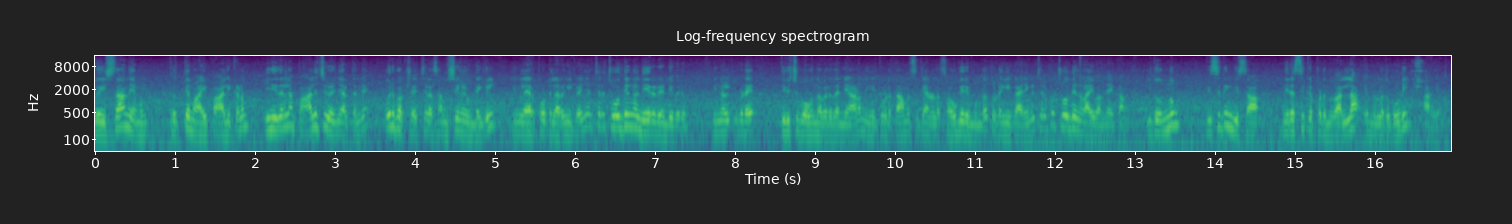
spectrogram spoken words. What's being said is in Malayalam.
വിസ നിയമം കൃത്യമായി പാലിക്കണം. ഇനി ഇതെല്ലാം പാലിച്ചു കഴിഞ്ഞാൽ തന്നെ ഒരു പക്ഷേ ചില സംശയങ്ങളുണ്ടെങ്കിൽ നിങ്ങൾ എയർപോർട്ടിൽ ഇറങ്ങിക്കഴിഞ്ഞാൽ ചില ചോദ്യങ്ങൾ നേരിടേണ്ടി വരും. നിങ്ങൾ ഇവിടെ തിരിച്ചു പോകുന്നവർ തന്നെയാണ് നിങ്ങൾക്ക് ഇവിടെ താമസിക്കാനുള്ള സൗകര്യമുണ്ട് തുടങ്ങിയ കാര്യങ്ങൾ ചിലപ്പോൾ ചോദ്യങ്ങളായി വന്നേക്കാം. ഇതൊന്നും വിസിറ്റിംഗ് വിസ നിരസിക്കപ്പെടുന്നതല്ല എന്നുള്ളത് കൂടി അറിയണം.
